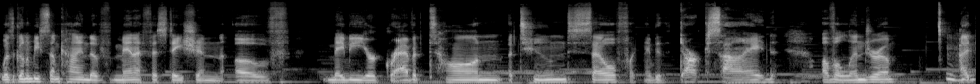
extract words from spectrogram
was going to be some kind of manifestation of maybe your graviton attuned self, like maybe the dark side of Alindra. Mm-hmm. I,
